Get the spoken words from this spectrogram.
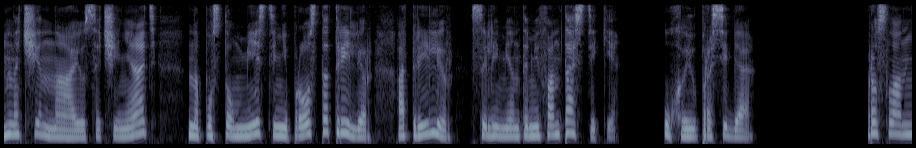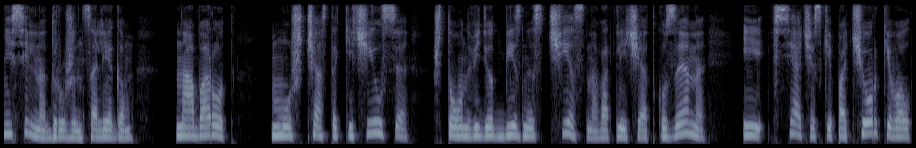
Начинаю сочинять на пустом месте не просто триллер, а триллер с элементами фантастики. Ухаю про себя. Руслан не сильно дружен с Олегом. Наоборот, муж часто кичился, что он ведет бизнес честно, в отличие от кузена, и всячески подчеркивал,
